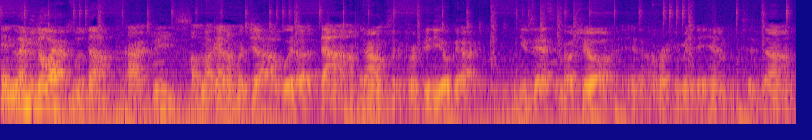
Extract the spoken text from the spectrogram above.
And let me know what happens with Dom. All right, peace. Um, I got him a job with uh, Dom. Dom was looking for a video guy. He was asking about y'all, and I recommended him to Dom.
